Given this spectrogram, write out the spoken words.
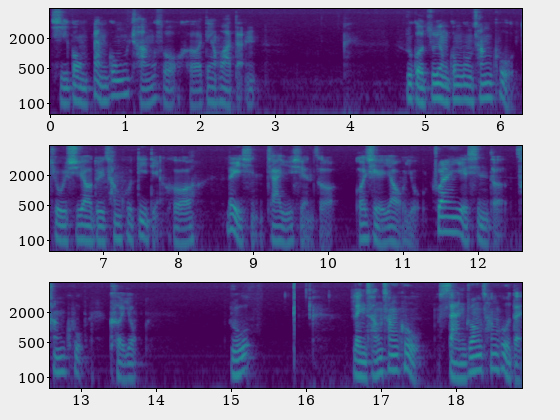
提供办公场所和电话等。如果租用公共仓库，就需要对仓库地点和类型加以选择，而且要有专业性的仓库可用，如。冷藏仓库、散装仓库等，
